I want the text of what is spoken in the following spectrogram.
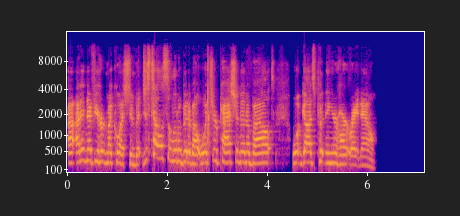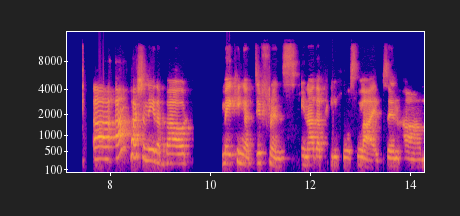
I, I didn't know if you heard my question, but just tell us a little bit about what you're passionate about, what God's putting in your heart right now. Uh, I'm passionate about making a difference in other people's lives, and um,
